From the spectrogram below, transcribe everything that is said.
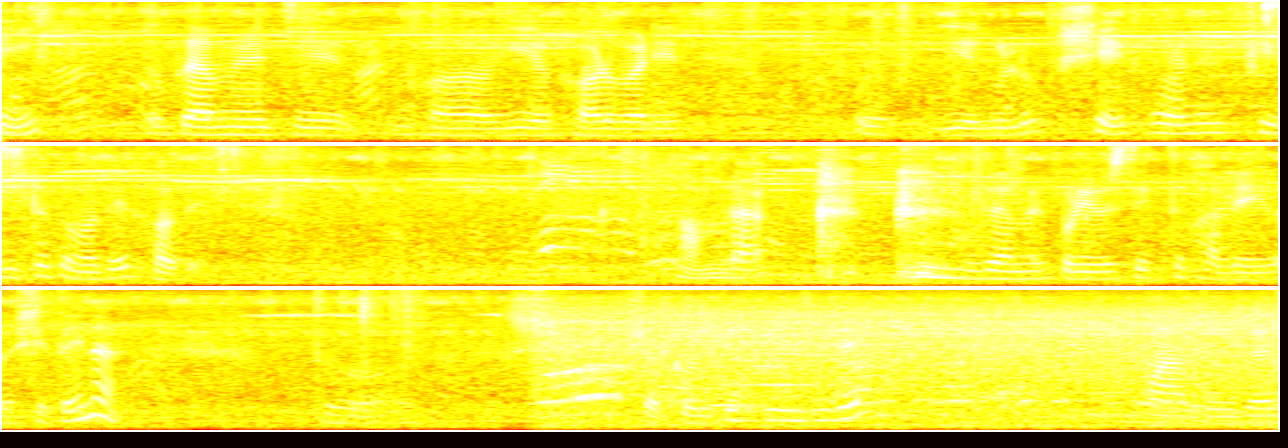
নেই, তো গ্রামের যে ইয়ে ঘর বাড়ির ইয়েগুলো, সেই ধরনের ফিলটা তোমাদের হবে। আমরা গ্রামের পরিবেশ দেখতে ভালোই বাসি, তাই না? তো সকলকে ফুল ধরে মা দুর্গার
